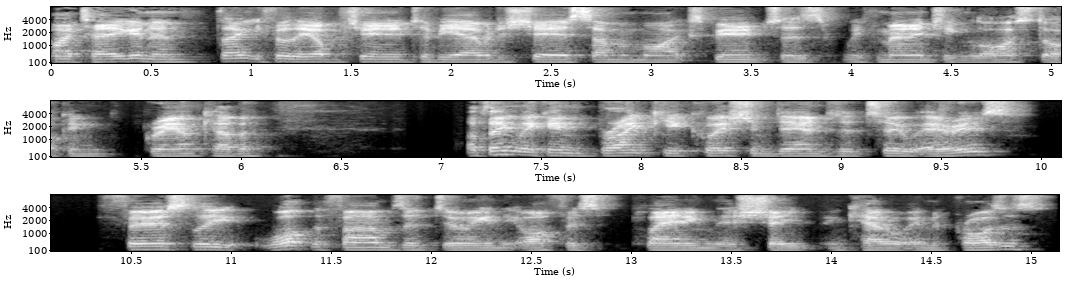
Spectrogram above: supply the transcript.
Hi, Tegan, and thank you for the opportunity to be able to share some of my experiences with managing livestock and ground cover. I think we can break your question down to two areas. Firstly, what the farmers are doing in the office planning their sheep and cattle enterprises.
